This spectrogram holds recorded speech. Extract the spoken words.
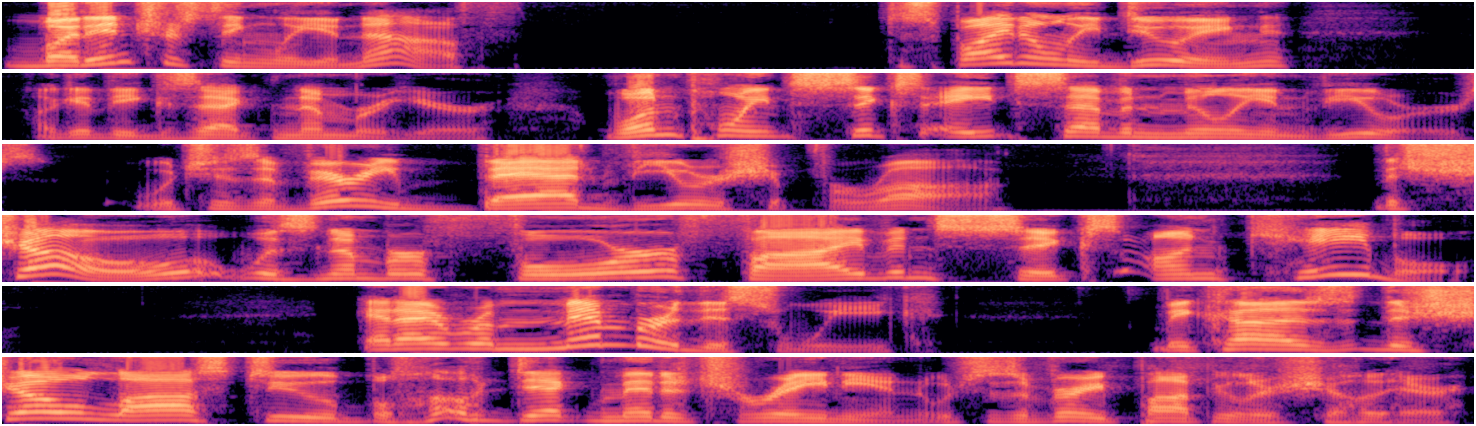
But interestingly enough, despite only doing, I'll get the exact number here, 1.687 million viewers, which is a very bad viewership for Raw. The show was number four, five, and six on cable. And I remember this week because the show lost to Below Deck Mediterranean, which is a very popular show there,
